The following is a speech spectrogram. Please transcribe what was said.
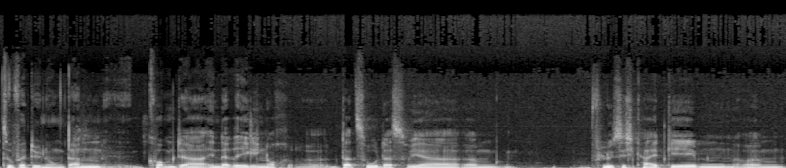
Zu Verdünnung. Dann kommt ja in der Regel noch äh, dazu, dass wir ähm, Flüssigkeit geben. Ähm,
